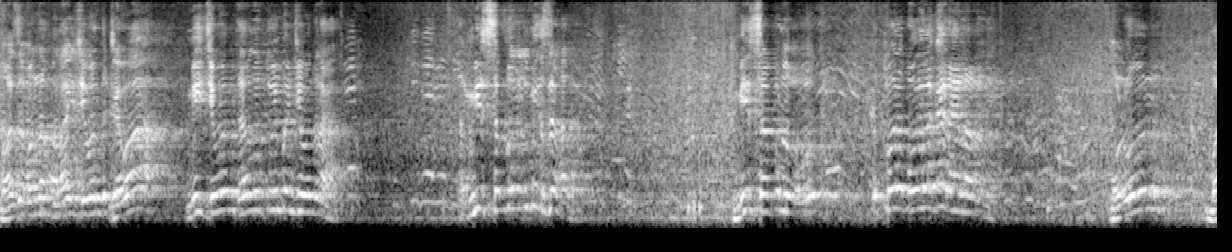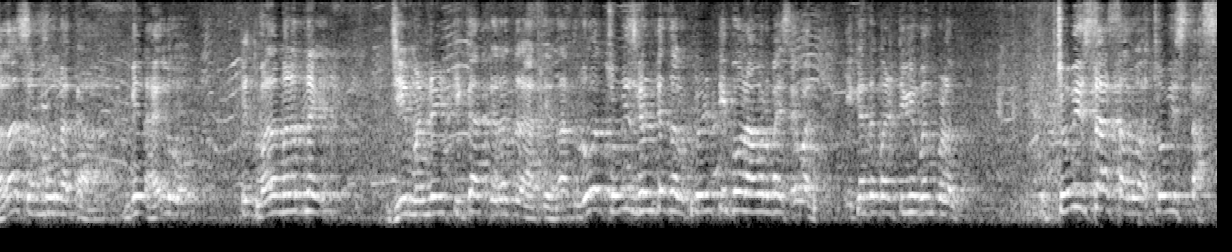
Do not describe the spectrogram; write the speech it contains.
माझं म्हणणं मलाही जिवंत ठेवा. मी जिवंत ठरवतो तुम्ही पण जिवंत राहा. मी संपलो तुम्ही कसं राहा मी संपलो तर तुम्हाला बोलायला काय राहणार नाही. म्हणून मला संपवू नका. मी राहिलो हे तुम्हाला म्हणत नाही. जी मंडळी टीका करत राहते ना रोज चोवीस घंटे चालू twenty four hour by seven एखाद्या टी व्ही बंद पडत. चोवीस तास चालू आहे चोवीस तास.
